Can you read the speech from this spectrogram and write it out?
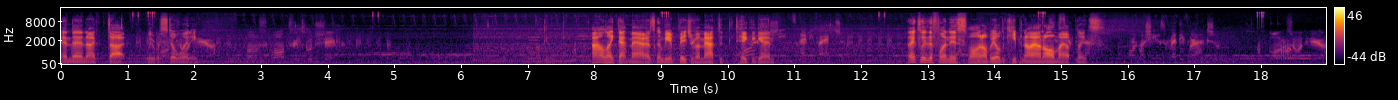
And then I thought we were still winning. I don't like that map. That's gonna be a bitch of a map to take again. Machines ready for action. Thankfully, this one is small, and I'll be able to keep an eye on all my uplinks. All machines ready for action. Longsword here.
